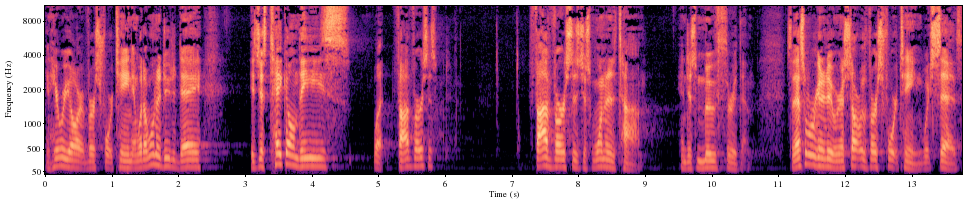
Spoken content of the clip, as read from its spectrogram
And here we are at verse 14. And what I want to do today is just take on these, what, five verses? Five verses, just one at a time, and just move through them. So that's what we're going to do. We're going to start with verse 14, which says,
